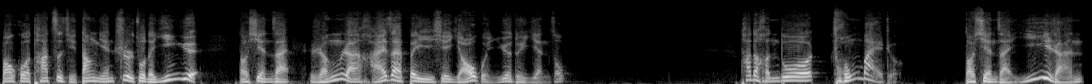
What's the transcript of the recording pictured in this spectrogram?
包括他自己当年制作的音乐，到现在仍然还在被一些摇滚乐队演奏。他的很多崇拜者，到现在依然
